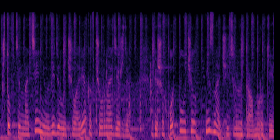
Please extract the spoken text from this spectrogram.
что в темноте не увидела человека в черной одежде. Пешеход получил незначительную травму руки.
